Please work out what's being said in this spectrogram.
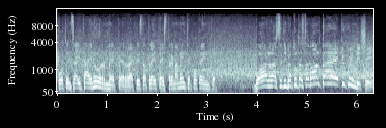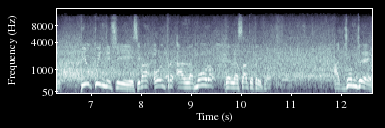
potenzialità enorme per questo atleta estremamente potente. Buona l'asse di battuta stavolta e più 15 più 15 si va oltre al muro del salto triplo. Aggiunge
